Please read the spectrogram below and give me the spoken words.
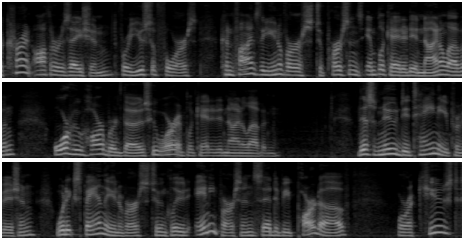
The current authorization for use of force confines the universe to persons implicated in 9 11 or who harbored those who were implicated in 9 11. This new detainee provision would expand the universe to include any person said to be part of or accused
